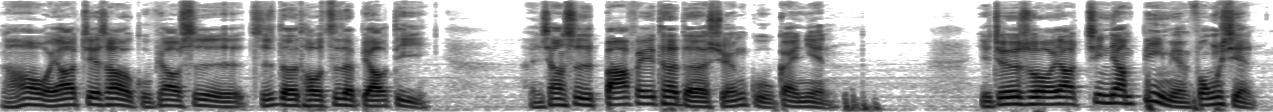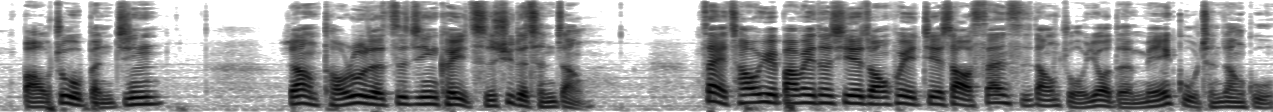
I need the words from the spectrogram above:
然后我要介绍的股票是值得投资的标的，很像是巴菲特的选股概念。也就是说，要尽量避免风险，保住本金。让投入的资金可以持续的成长。在超越巴菲特系列中，会介绍三十档左右的美股成长股，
